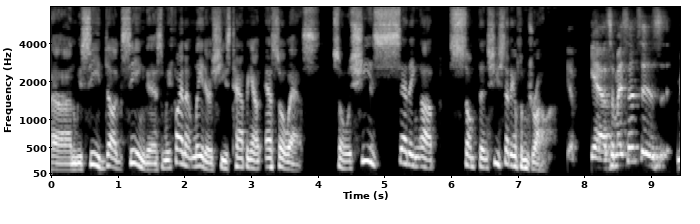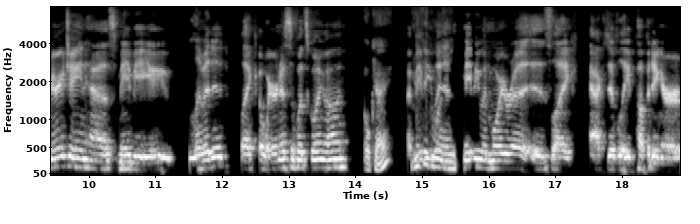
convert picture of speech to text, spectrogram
uh, and we see Doug seeing this, and we find out later she's tapping out SOS. So she's setting up something. She's setting up some drama. Yep. Yeah, so my sense is Mary Jane has maybe limited like awareness of what's going on. Okay. Maybe it was- when maybe when Moira is like actively puppeting her,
